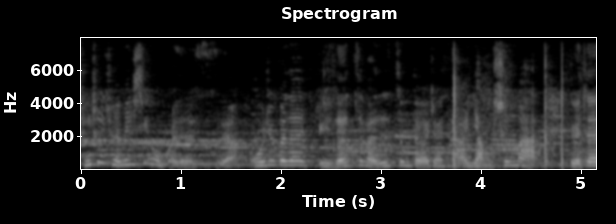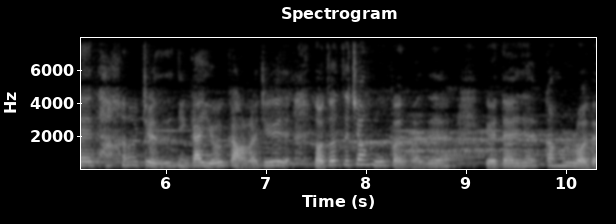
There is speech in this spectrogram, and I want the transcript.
晨晨全明星，我觉着是，我就觉着现在子勿是做迭个叫啥个养生嘛，有的一趟 就是人家又讲了，就老早子江湖本勿是有的讲绿豆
